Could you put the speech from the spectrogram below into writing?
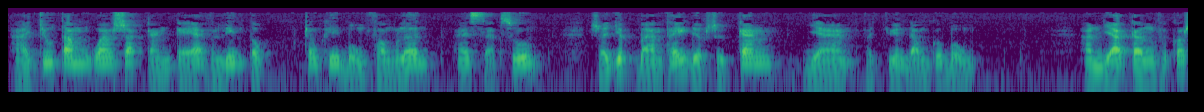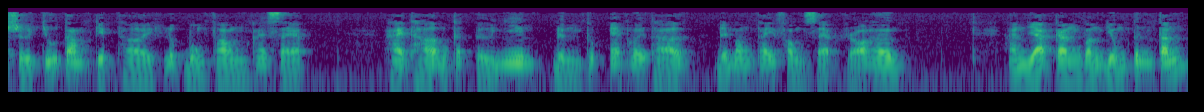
Hãy chú tâm quan sát cặn kẽ và liên tục trong khi bụng phòng lên hay xẹp xuống, sẽ giúp bạn thấy được sự căng, giãn và chuyển động của bụng. Hành giả cần phải có sự chú tâm kịp thời lúc bụng phồng hay xẹp. Hãy thở một cách tự nhiên, đừng thúc ép hơi thở để mong thấy phòng xẹp rõ hơn. Hành giả cần vận dụng tinh tấn,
